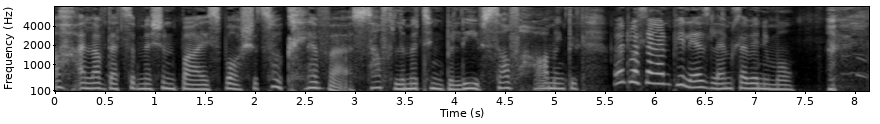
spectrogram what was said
Oh, ah, I love that submission by Sposh. It's so clever. Self-limiting beliefs, self-harming things. Abantu bahlakaniphile ezila emhlabeni mo.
